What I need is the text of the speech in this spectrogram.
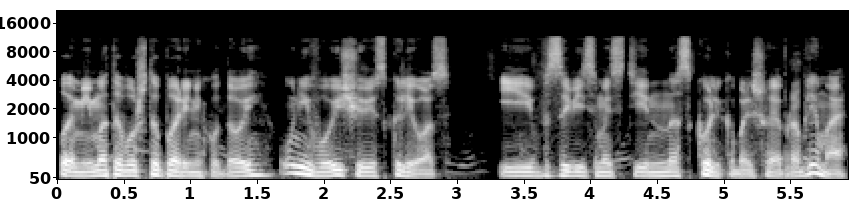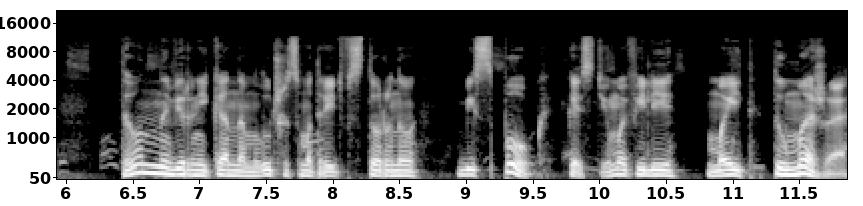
Помимо того, что парень худой, у него еще и сколиоз. И в зависимости, насколько большая проблема, то наверняка нам лучше смотреть в сторону bespoke костюмов или made to measure.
